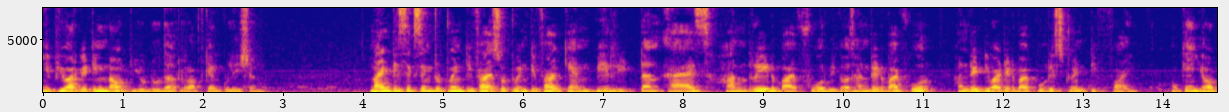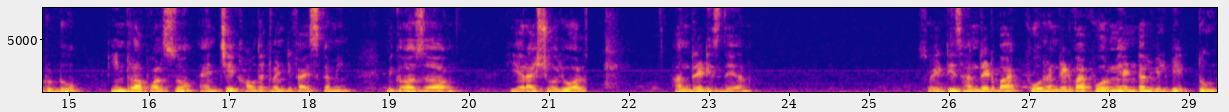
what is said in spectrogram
if you are getting doubt you do the rough calculation 96 into 25 so 25 can be written as 100 by 4 because 100 by 4 100 divided by 4 is 25 okay you have to do in drop also and check how the 25 is coming because uh, here I show you also 100 is there. So it is 100 by 4 100 by 4 means handle will be 2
